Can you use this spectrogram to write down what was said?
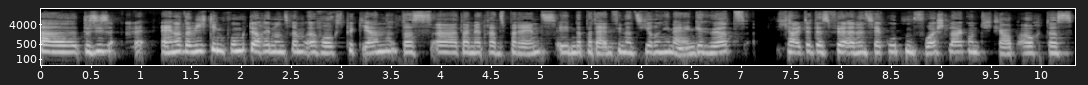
Äh, das ist äh, einer der wichtigen Punkte auch in unserem Erfolgsbegehren, dass äh, da mehr Transparenz in der Parteienfinanzierung hineingehört. Ich halte das für einen sehr guten Vorschlag und ich glaube auch, dass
